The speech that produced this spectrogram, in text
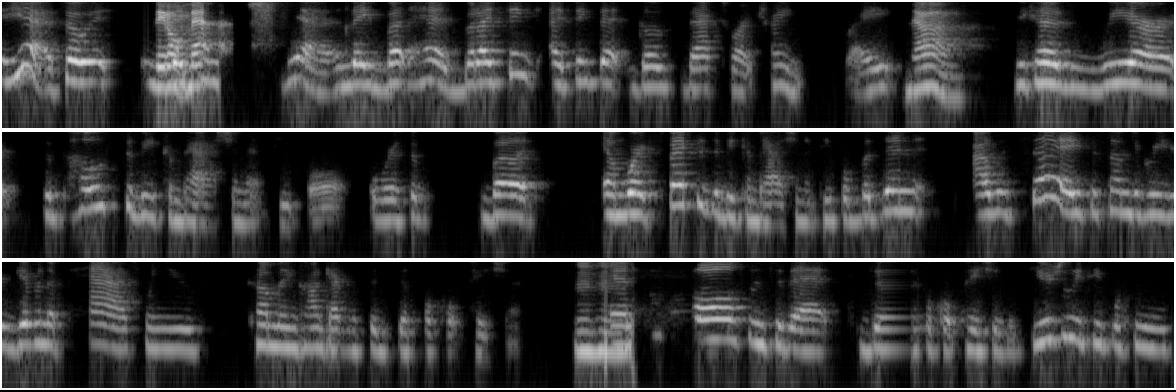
yeah so it, they don't they match. Yeah and they butt head. But i think i think that goes back to our training right? Yeah. Because we are supposed to be compassionate people. We're but and we're expected to be compassionate people but then i would say to some degree you're given a pass when you come in contact with a difficult patient mm-hmm. and falls into that difficult patient it's usually people who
